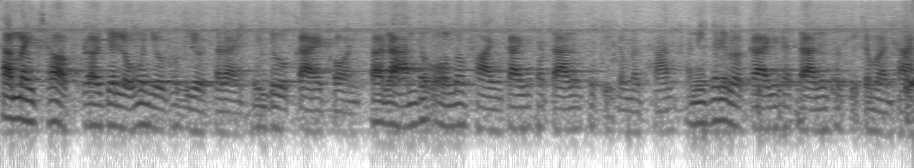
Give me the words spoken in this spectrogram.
ถ้าไม่ชอบเราจะหลงมันอยู่เพื่อประโยชน์อะไรให้ดูกายก่อน พระอรหันต์ทุกองค์ต้องผ่านกายคตานุสติกรรมฐาน อันนี้เขาเรียกว่ากายคตานุสติกรรมฐาน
